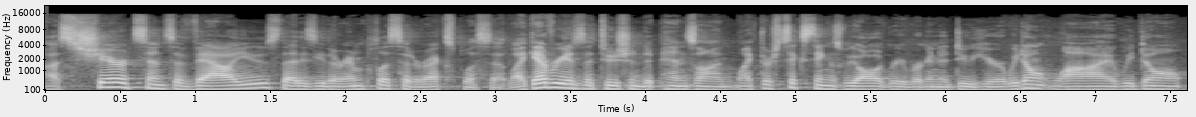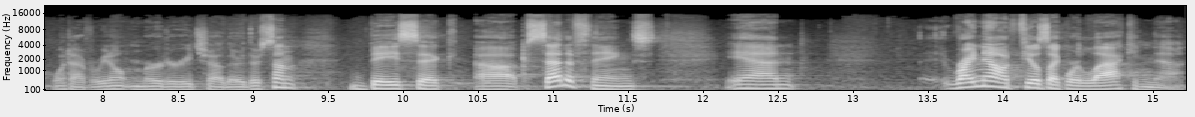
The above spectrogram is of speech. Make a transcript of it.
a shared sense of values that is either implicit or explicit. Like every institution depends on, like there's six things we all agree we're going to do here. We don't lie, we don't whatever, we don't murder each other. There's some basic uh, set of things. And right now it feels like we're lacking that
